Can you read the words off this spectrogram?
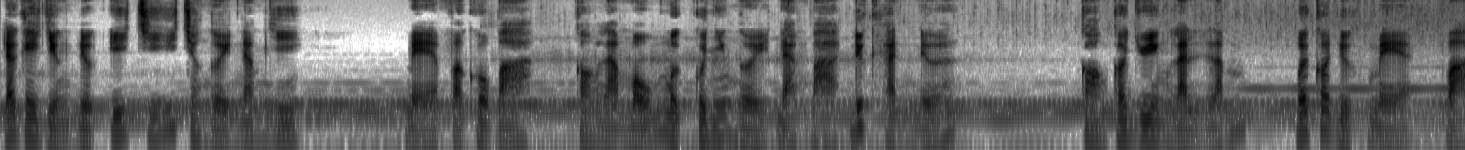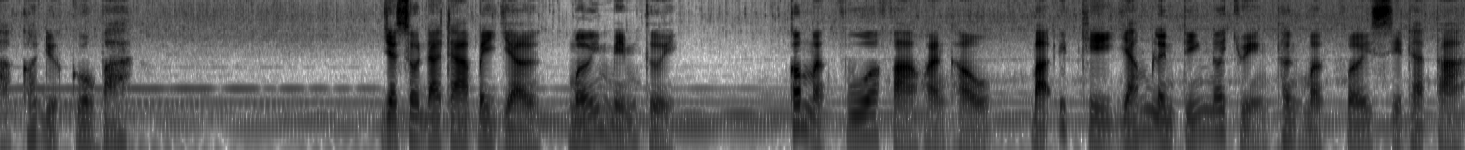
đã gây dựng được ý chí cho người Nam Nhi, mẹ và Gopa còn là mẫu mực của những người đàn bà đức hạnh nữa. Con có duyên lành lắm mới có được mẹ và có được cô ba. Yasodhara bây giờ mới mỉm cười. Có mặt vua và hoàng hậu, bà ít khi dám lên tiếng nói chuyện thân mật với Siddhartha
